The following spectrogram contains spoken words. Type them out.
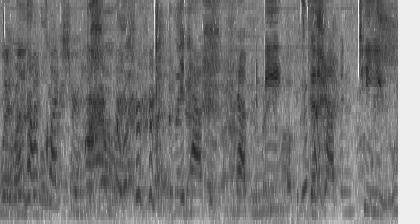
Wait, what I'm are the not quite sure how. It happened. It happened to me. It's gonna happen to you.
